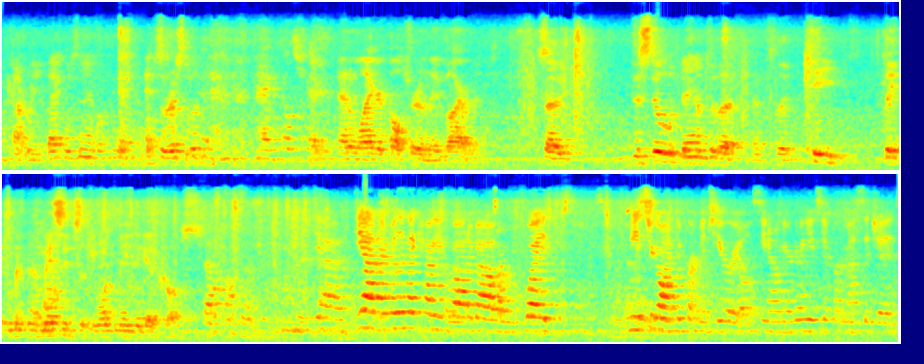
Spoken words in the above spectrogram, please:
I can't read it backwards now, what, what- what's the rest of it? Agriculture. Animal agriculture and the environment. So distilled it down to the, uh, to the key big uh, message that you want me to get across. That's awesome. Yeah, yeah, and I really like how you thought about what needs to go on different materials. You know, and you're going to use different messages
